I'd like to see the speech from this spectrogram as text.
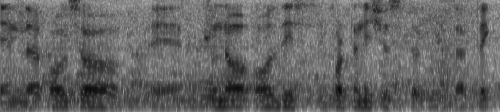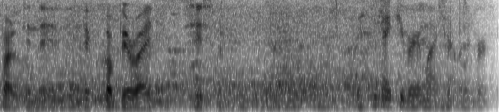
and uh, also uh, to know all these important issues that, that take part in the, in the copyright system. Thank you very much. That was perfect.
